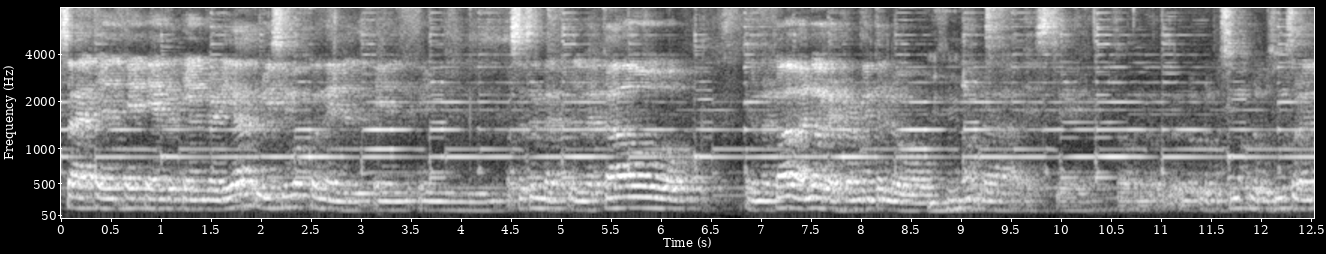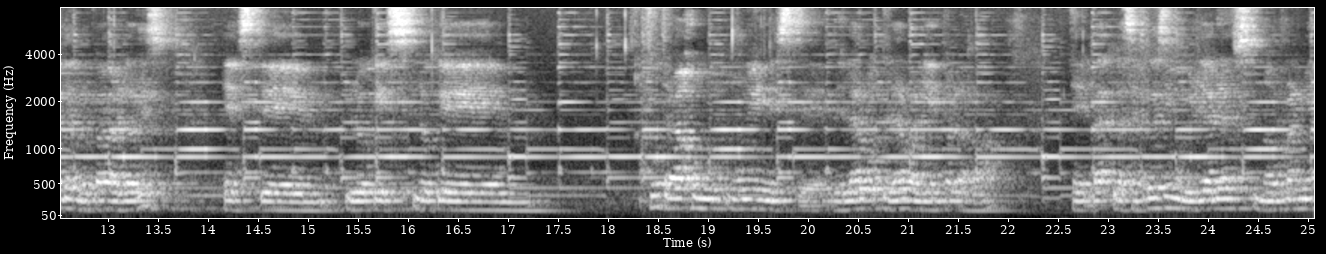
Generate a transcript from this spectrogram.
O sea, en, en, realidad lo hicimos con el, el, el o sea, el, el, mercado, el mercado de valores, realmente lo, uh -huh. ¿no? La, este, lo, lo, pusimos, lo pusimos solamente en el mercado de valores. Este, lo que es, lo que fue un trabajo muy, este, de, largo, de largo aliento, la verdad. Eh, la, las empresas inmobiliarias normalmente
